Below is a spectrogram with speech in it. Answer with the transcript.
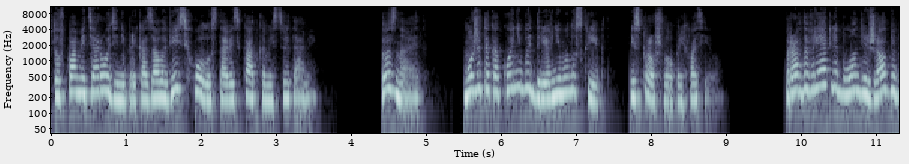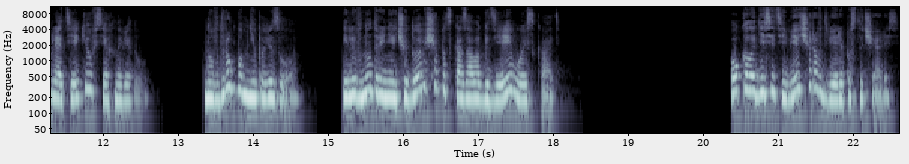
что в память о родине приказала весь холл уставить катками с цветами, кто знает, может и какой-нибудь древний манускрипт из прошлого прихватила. Правда, вряд ли бы он лежал в библиотеке у всех на виду. Но вдруг бы мне повезло, или внутреннее чудовище подсказало, где его искать. Около десяти вечера в двери постучались,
